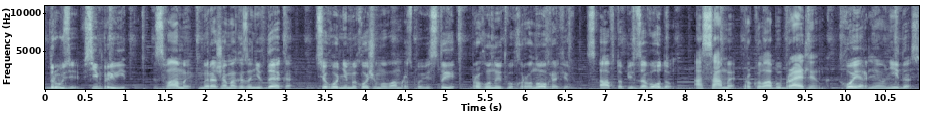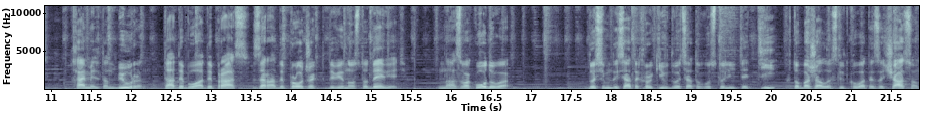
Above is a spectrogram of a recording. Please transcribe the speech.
Друзі, всім привіт! З вами мережа магазинів Дека. Сьогодні ми хочемо вам розповісти про гонитву хронографів з авто під заводом, а саме про колабу Брайтлінг, Хоєр Леонідас, Хамільтон Бюрен та Дебуа Депрас заради Project 99. Назва кодова. До 70-х років ХХ століття ті, хто бажали слідкувати за часом,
